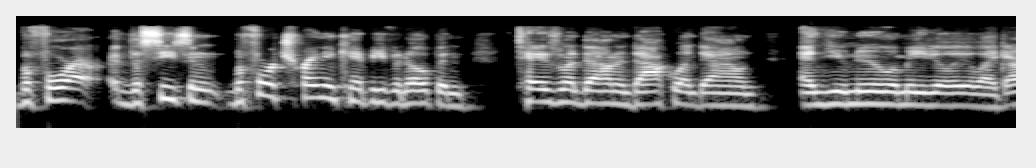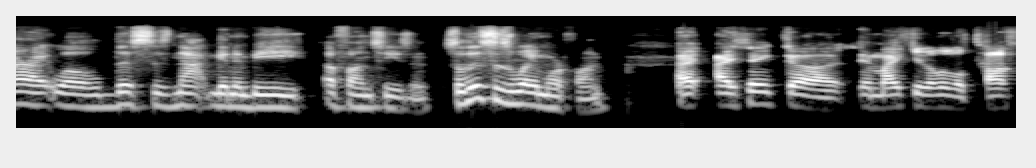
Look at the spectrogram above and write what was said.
before the season, before training camp even opened, Toews went down and Doc went down, and you knew immediately, like, all right, well, this is not going to be a fun season. So this is way more fun. I, I think uh, it might get a little tough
